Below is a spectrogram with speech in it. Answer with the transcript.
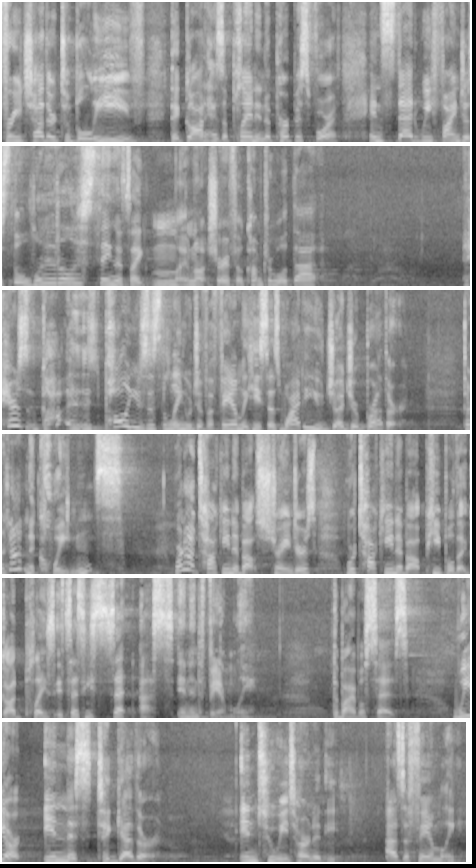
for each other to believe that God has a plan and a purpose for us. Instead, we find just the littlest thing that's like, mm, I'm not sure I feel comfortable with that. Here's God, Paul uses the language of a family. He says, Why do you judge your brother? They're not an acquaintance. We're not talking about strangers. We're talking about people that God placed. It says He set us in the family, the Bible says. We are in this together into eternity as a family.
